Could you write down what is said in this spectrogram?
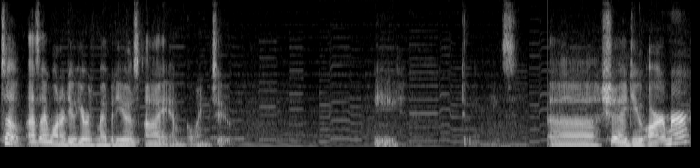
So, as I want to do here with my videos, I am going to be doing these. Uh, should I do armor,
